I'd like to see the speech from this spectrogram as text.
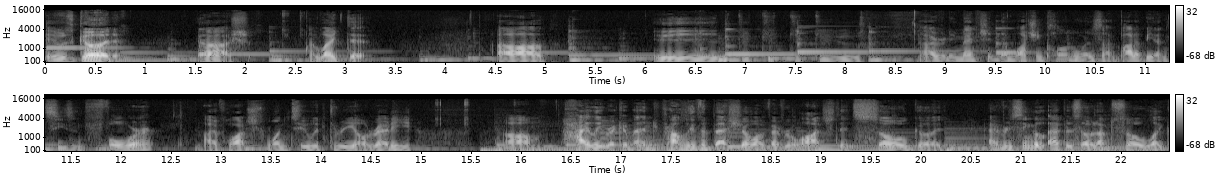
it was good. Gosh, I liked it. Uh, I already mentioned I'm watching Clone Wars. I'm about to be on season four. I've watched one, two, and three already. Um, highly recommend. Probably the best show I've ever watched. It's so good. Every single episode, I'm so like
